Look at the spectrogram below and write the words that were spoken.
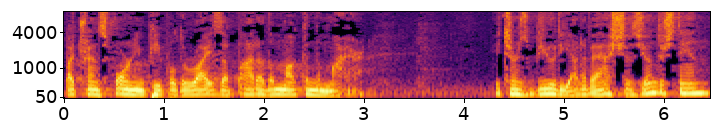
by transforming people to rise up out of the muck and the mire. He turns beauty out of ashes. You understand?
